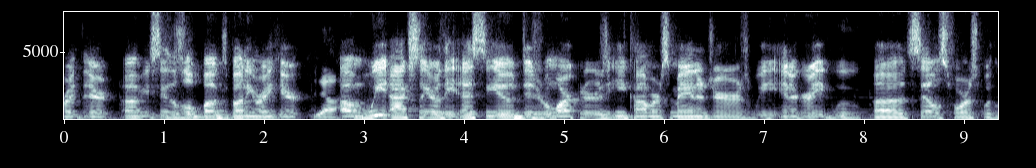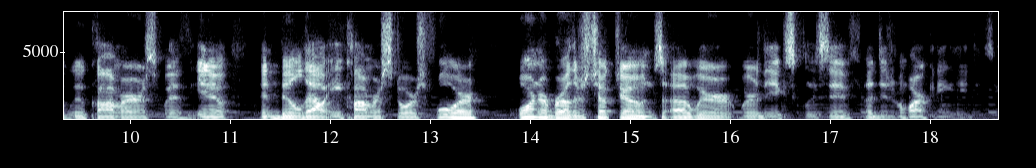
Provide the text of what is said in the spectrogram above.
right there, um, you see this little Bugs Bunny right here. Yeah. Um, we actually are the SEO digital marketers, e-commerce managers. We integrate Woo uh, Salesforce with WooCommerce, with you know, and build out e-commerce stores for Warner Brothers, Chuck Jones. Uh, we're we're the exclusive uh, digital marketing agency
